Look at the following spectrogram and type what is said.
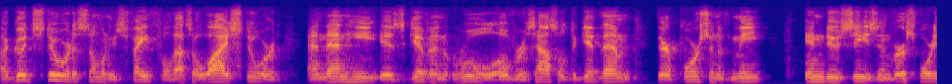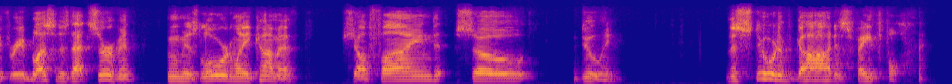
A good steward is someone who's faithful. That's a wise steward. And then he is given rule over his household to give them their portion of meat in due season. Verse 43 Blessed is that servant whom his Lord, when he cometh, shall find so doing. The steward of God is faithful.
